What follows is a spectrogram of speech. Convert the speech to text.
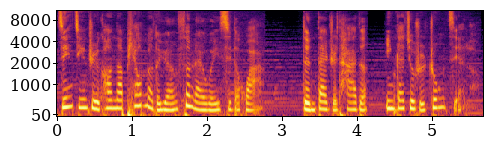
仅仅只靠那缥缈的缘分来维系的话，等待着他的应该就是终结了。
